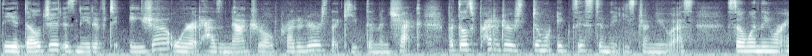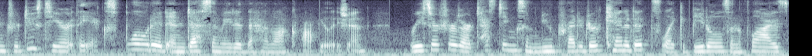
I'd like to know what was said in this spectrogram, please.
The adelgid is native to Asia, where it has natural predators that keep them in check. But those predators don't exist in the eastern US, so when they were introduced here, they exploded and decimated the hemlock population. Researchers are testing some new predator candidates, like beetles and flies,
